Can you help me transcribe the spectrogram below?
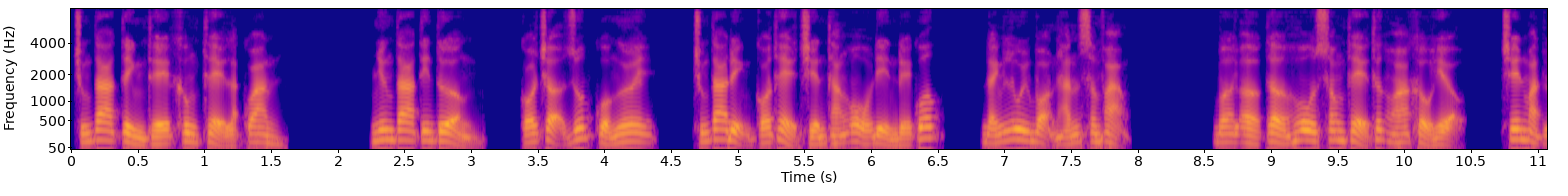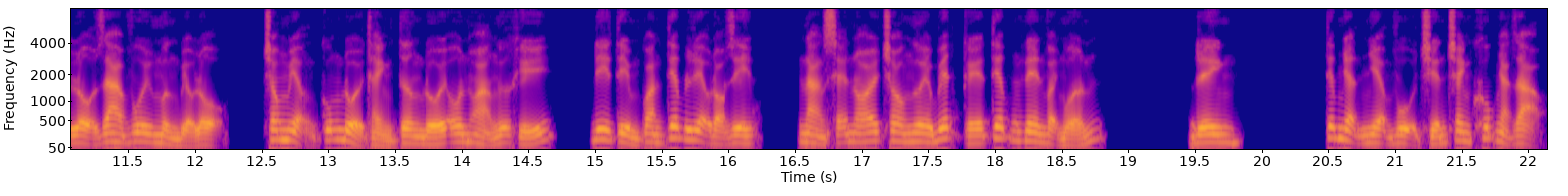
Chúng ta tình thế không thể lạc quan. Nhưng ta tin tưởng, có trợ giúp của ngươi, chúng ta định có thể chiến thắng ổ đỉnh đế quốc, đánh lui bọn hắn xâm phạm. Bờ ở tờ hô song thể thức hóa khẩu hiệu, trên mặt lộ ra vui mừng biểu lộ, trong miệng cũng đổi thành tương đối ôn hòa ngữ khí, đi tìm quan tiếp liệu đỏ gì, nàng sẽ nói cho ngươi biết kế tiếp nên vậy muốn. Đinh. Tiếp nhận nhiệm vụ chiến tranh khúc nhạc dạo,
